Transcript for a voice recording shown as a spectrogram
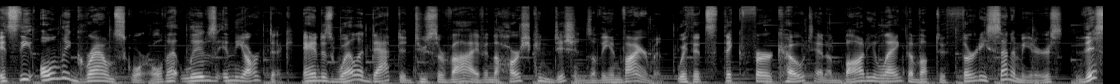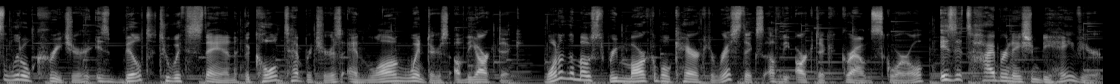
It's the only ground squirrel that lives in the Arctic and is well adapted to survive in the harsh conditions of the environment. With its thick fur coat and a body length of up to 30 centimeters, this little creature is built to withstand the cold temperatures and long winters of the Arctic. One of the most remarkable characteristics of the Arctic ground squirrel is its hibernation behavior.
